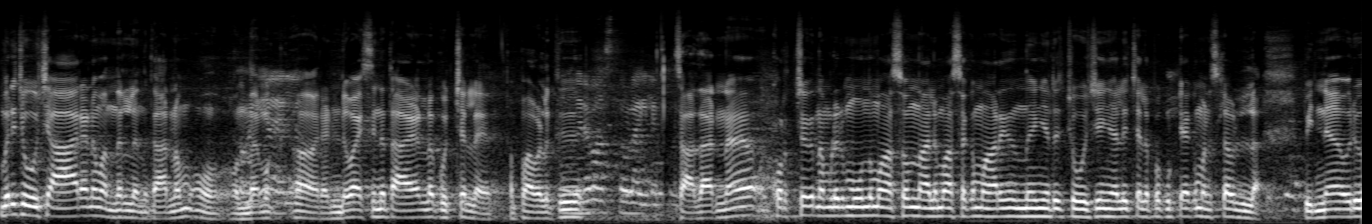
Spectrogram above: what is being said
ഇവർ ചോദിച്ചു ആരാണ് വന്നിട്ടുള്ളതെന്ന്. കാരണം ഒന്നര രണ്ട് വയസ്സിന് താഴെയുള്ള കൊച്ചല്ലേ. അപ്പോൾ അവൾക്ക് സാധാരണ കുറച്ച് നമ്മളൊരു മൂന്ന് മാസം നാല് മാസമൊക്കെ മാറി നിന്ന് കഴിഞ്ഞിട്ട് ചോദിച്ചു കഴിഞ്ഞാൽ ചിലപ്പോൾ കുട്ടികൾക്ക് മനസ്സിലാവില്ല പിന്നെ ഒരു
